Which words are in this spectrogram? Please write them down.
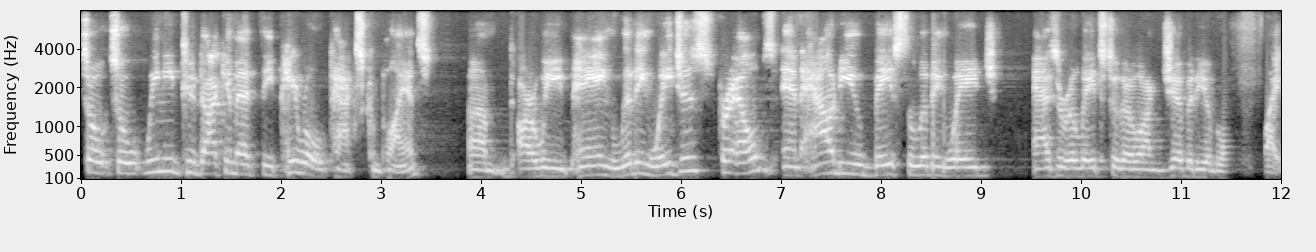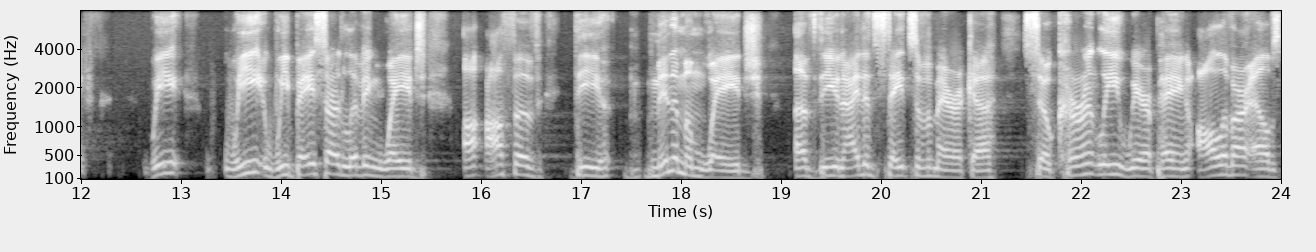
So, so we need to document the payroll tax compliance. Um, are we paying living wages for elves, and how do you base the living wage as it relates to their longevity of life? We we we base our living wage off of the minimum wage of the United States of America. So currently we are paying all of our elves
